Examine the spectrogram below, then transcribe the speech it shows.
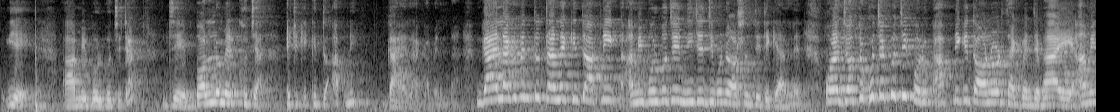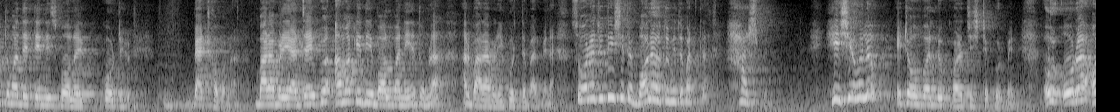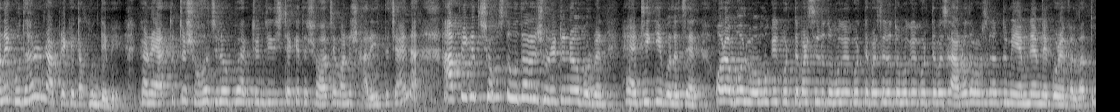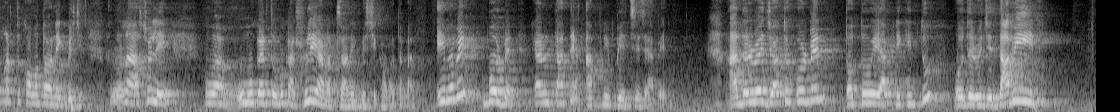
ইয়ে আমি বলব যেটা, যে বল্লমের খোঁচা, এটাকে কিন্তু আপনি গায়ে লাগাবেন না। গায়ে লাগাবেন তো তাহলে কিন্তু আপনি, আমি বলব যে নিজের জীবনে অশান্তি ডেকে আনলেন। ওরা যত খোঁচাখুচি করুক, আপনি কিন্তু অনড় থাকবেন যে, ভাই, আমি তোমাদের টেনিস বলের কোর্টে ব্যাট হব না। বাড়াবাড়ি আর যাই আমাকে দিয়ে বল বানিয়ে তোমরা আর বাড়াবাড়ি করতে পারবে না। সো ওরা যদি সেটা বলেও তুমি তো পারতে হাসবেন হেসে হলেও এটা ওভারলুক করার চেষ্টা করবেন। ওরা অনেক উদাহরণ আপনাকে তখন দেবে। কারণ এতটা সহজলভ্য একজন জিনিসটাকে তো সহজে মানুষ হারিয়ে দিতে চায় না। আপনি কিন্তু সমস্ত উদাহরণ শুনে টেনেও বলবেন হ্যাঁ ঠিকই বলেছেন। ওরা বলবে অমুকে করতে পারছিল তোমাকে করতে পারছিল তোমাকে করতে পারছিল আমরা তো ভাবছিলাম তুমি এমনি এমনি করে ফেলবা। তোমার তো ক্ষমতা অনেক বেশি। বললাম, আসলে অমুক আর তমুক আসলেই আমার চেয়ে অনেক বেশি ক্ষমতাবান। এইভাবে বলবেন কারণ তাতে আপনি বেঁচে যাবেন। আদারওয়াইজ যত করবেন, ততই আপনি কিন্তু ওদের ওই যে দাবির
